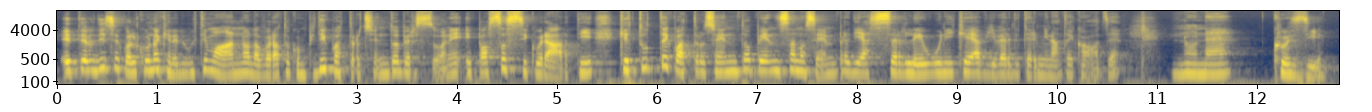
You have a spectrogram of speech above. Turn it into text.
E te lo dice qualcuno che nell'ultimo anno ha lavorato con più di 400 persone e posso assicurarti che tutte e 400 pensano sempre di essere le uniche a vivere determinate cose. Non è così.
